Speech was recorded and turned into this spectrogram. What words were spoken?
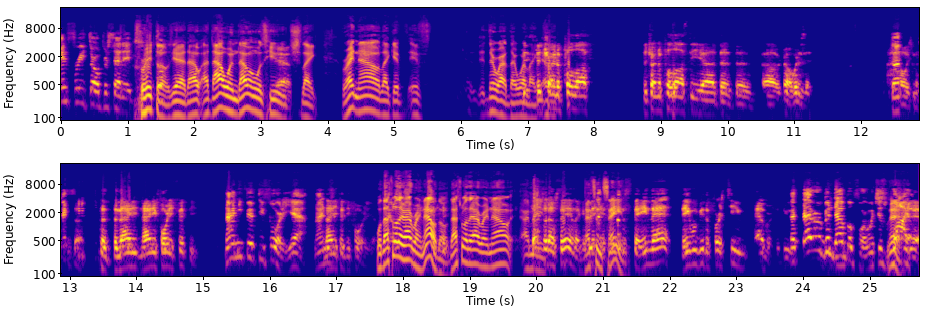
and free throw percentage. Free throws, yeah, that that one that one was huge. Yeah. Like right now, like if if there were there were like they're trying to pull off, they're trying to pull off the uh the the uh no what is it? The, I always mess this up. The the 90, 90 40 50. 90 50 40 yeah 90, 90 50 40 well that's where they're at right now though that's where they're at right now i mean that's what i'm saying like that's if insane if they sustain that they would be the first team ever to do that that's never been done before which is yeah. wild yeah,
